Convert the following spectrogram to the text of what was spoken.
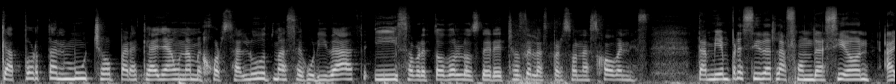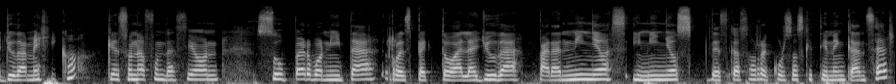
que aportan mucho para que haya una mejor salud, más seguridad y sobre todo los derechos de las personas jóvenes. También presides la Fundación Ayuda México, que es una fundación súper bonita respecto a la ayuda para niños y niños de escasos recursos que tienen cáncer.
